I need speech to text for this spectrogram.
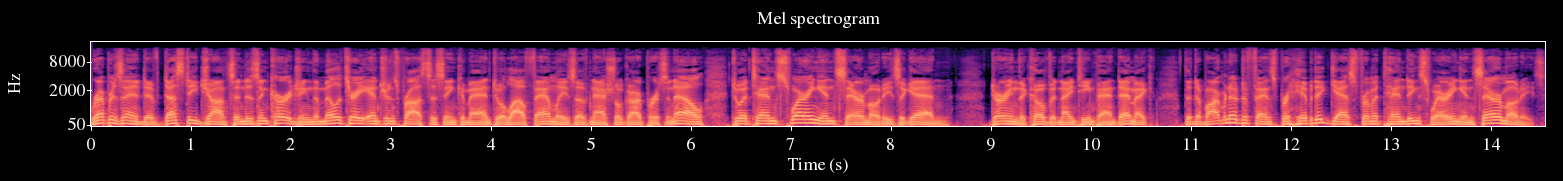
Representative Dusty Johnson is encouraging the Military Entrance Processing Command to allow families of National Guard personnel to attend swearing in ceremonies again. During the COVID 19 pandemic, the Department of Defense prohibited guests from attending swearing in ceremonies.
